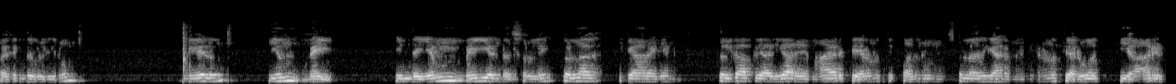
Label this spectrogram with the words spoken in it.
பகிர்ந்து கொள்கிறோம். மேலும் எம் மெய். இந்த எம் மெய் என்ற சொல்லை தொல்லாதிகார எண் தொல்காப்பிய அதிகார எண் ஆயிரத்தி இருநூத்தி பதினொன்று சொல்ல அதிகாரம் எண் இருநூத்தி அறுபத்தி ஆறில்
